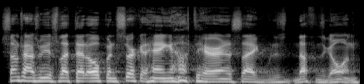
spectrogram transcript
Sometimes we just let that open circuit hang out there and it's like nothing's going.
